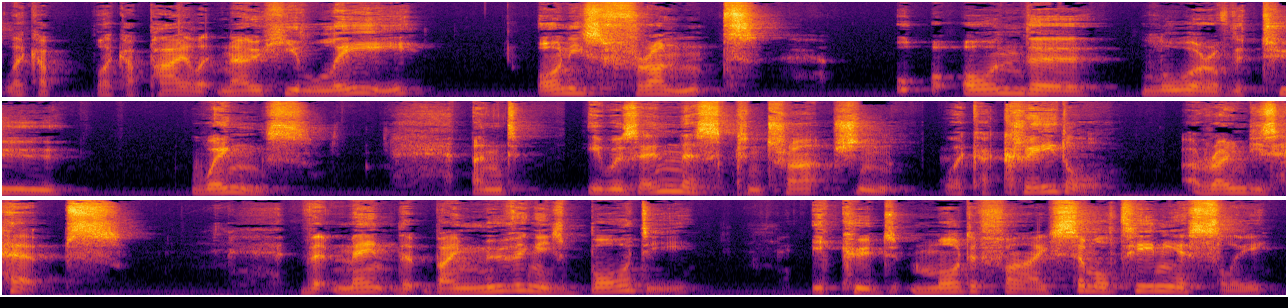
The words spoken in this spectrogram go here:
like a like a pilot. Now he lay on his front, on the lower of the two wings, and he was in this contraption like a cradle around his hips. That meant that by moving his body, he could modify simultaneously.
